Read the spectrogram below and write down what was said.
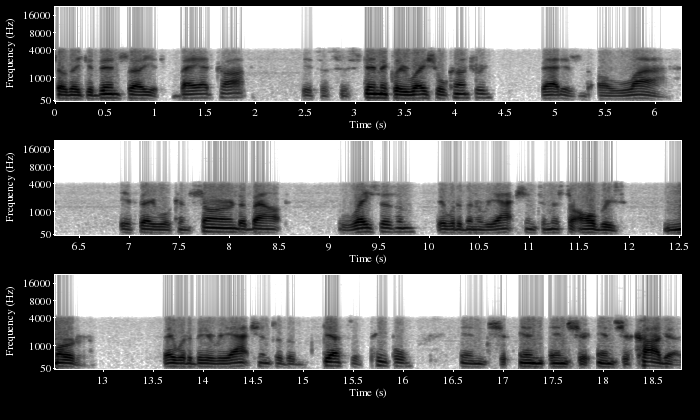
So they could then say it's bad cop, it's a systemically racial country. That is a lie. If they were concerned about racism, there would have been a reaction to Mr. Arbery's murder. There would be a reaction to the deaths of people in in in in Chicago.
